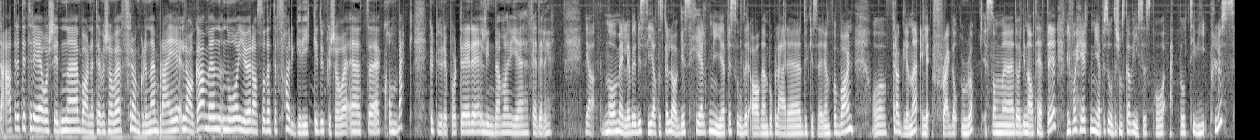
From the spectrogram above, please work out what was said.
Det er 33 år siden eh, barne-TV-showet 'Fraglene' blei laga, men nå gjør altså dette fargerike dukkeshowet et eh, comeback. Kulturreporter Linda Marie Fedeler. Ja, Nå melder BBC at det skal lages helt nye episoder av den populære dukkeserien for barn. Og Fraglene, eller Fraggle Rock som det originalt heter, vil få helt nye episoder som skal vises på Apple TV pluss.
